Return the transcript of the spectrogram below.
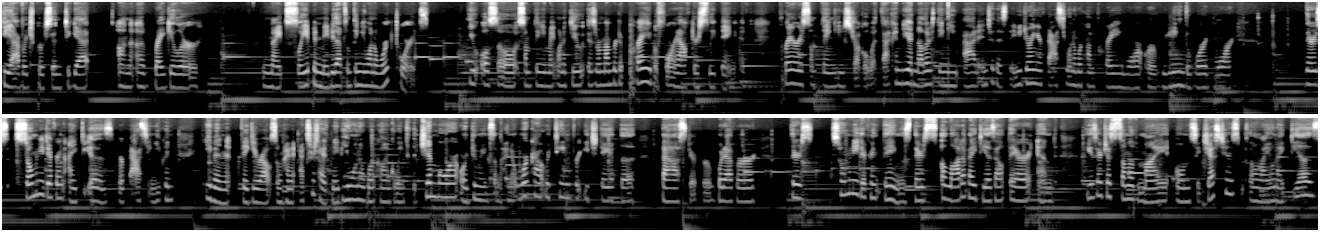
the average person to get on a regular night's sleep, and maybe that's something you want to work towards. You also, something you might want to do is remember to pray before and after sleeping. If prayer is something you struggle with, that can be another thing you add into this. Maybe during your fast, you want to work on praying more or reading the word more. There's so many different ideas for fasting. You can even figure out some kind of exercise. Maybe you want to work on going to the gym more or doing some kind of workout routine for each day of the fast or for whatever. There's so many different things. There's a lot of ideas out there, and these are just some of my own suggestions, some of my own ideas.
